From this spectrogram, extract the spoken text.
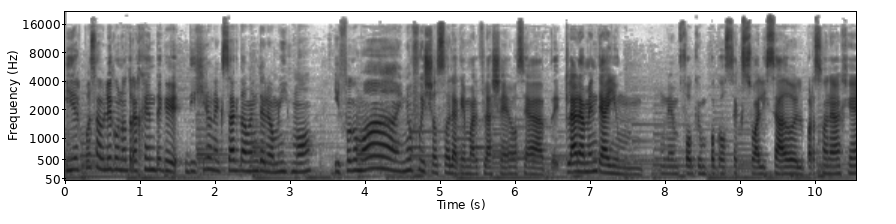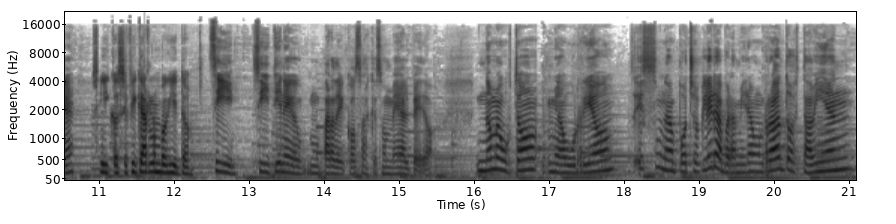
Y después hablé con otra gente que dijeron exactamente lo mismo. Y fue como, ay, no fui yo sola que mal flasheé. O sea, claramente hay un, un enfoque un poco sexualizado del personaje. Sí, cosificarlo un poquito. Sí, sí, tiene un par de cosas que son medio al pedo. No me gustó, me aburrió. Es una pochoclera para mirar un rato, está bien.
